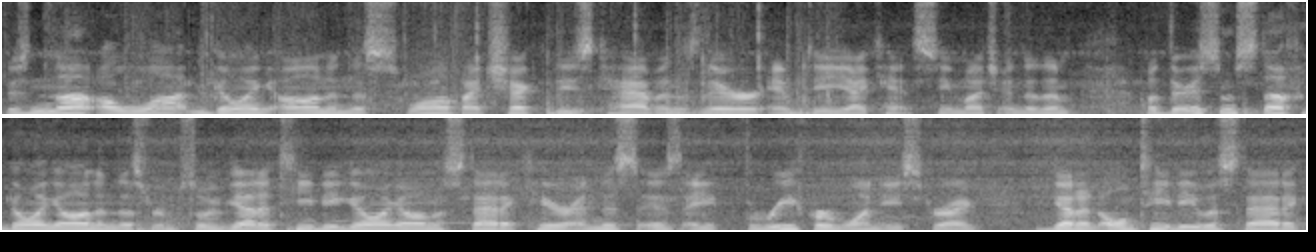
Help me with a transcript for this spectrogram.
There's not a lot going on in the swamp. I checked these cabins, they're empty, I can't see much into them. But there is some stuff going on in this room. So we've got a TV going on with static here, and this is a 3 for 1 Easter egg. We've got an old TV with static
